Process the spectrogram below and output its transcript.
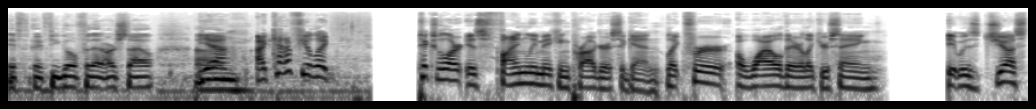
if if you go for that art style. Um, Yeah, I kind of feel like pixel art is finally making progress again. Like for a while there, like you're saying, it was just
